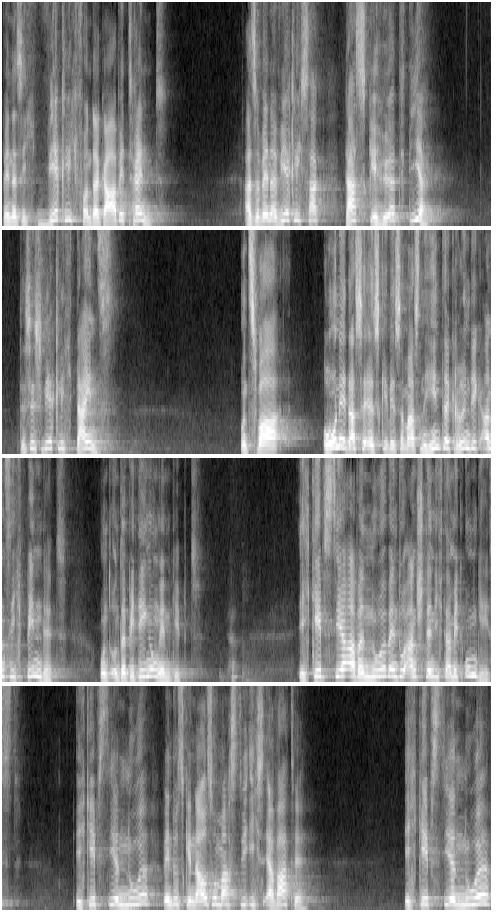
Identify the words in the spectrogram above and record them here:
wenn er sich wirklich von der Gabe trennt. Also wenn er wirklich sagt, das gehört dir, das ist wirklich deins. Und zwar ohne dass er es gewissermaßen hintergründig an sich bindet und unter Bedingungen gibt. Ich gebe es dir aber nur, wenn du anständig damit umgehst. Ich gebe es dir nur, wenn du es genauso machst, wie ich es erwarte. Ich gebe es dir nur,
